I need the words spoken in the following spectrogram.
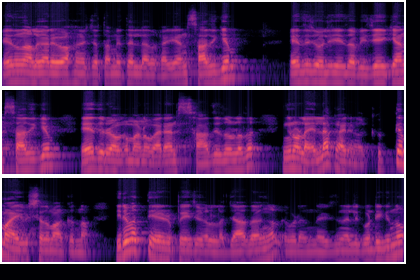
ഏത് നാളുകാരെ വിവാഹം കഴിച്ച തമ്മിൽ അത് കഴിയാൻ സാധിക്കും. ഏത് ജോലി ചെയ്താൽ വിജയിക്കാൻ സാധിക്കും ഏത് രോഗമാണ് വരാൻ സാധ്യതയുള്ളത് ഇങ്ങനെയുള്ള എല്ലാ കാര്യങ്ങളും കൃത്യമായി വിശദമാക്കുന്ന ഇരുപത്തിയേഴ് പേജുകളുള്ള ജാതകങ്ങൾ ഇവിടെ നിന്ന് എഴുതി നൽകിക്കൊണ്ടിരിക്കുന്നു.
